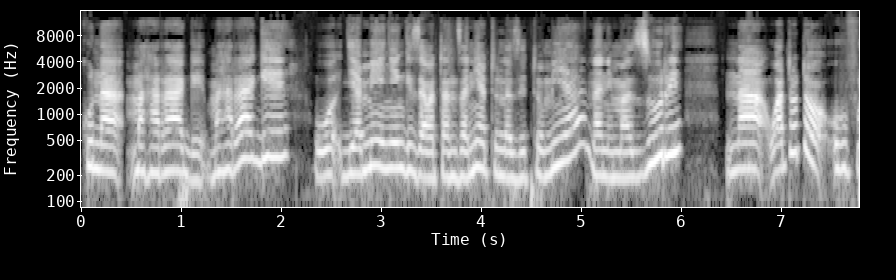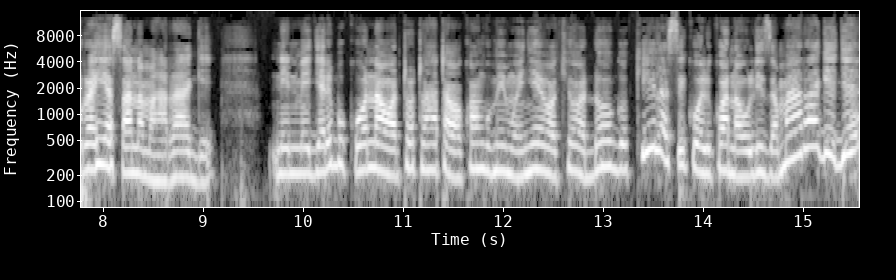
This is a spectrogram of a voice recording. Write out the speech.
kuna maharage. Maharage jamii nyingi za Watanzania tunazitumia na ni mazuri, na watoto hufurahia sana maharage. Nimejaribu kuona watoto hata wakwangu mimi mwenyewe wakiwa wadogo, kila siku walikuwa wanauliza maharage, je,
